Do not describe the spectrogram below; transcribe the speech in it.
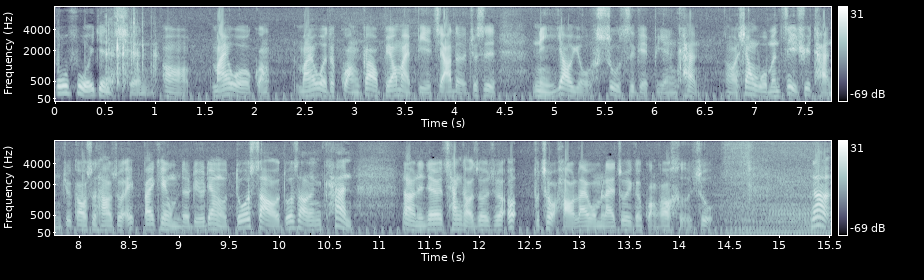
多付我一点钱哦，买我广买我的广告，不要买别家的，就是你要有数字给别人看哦。像我们自己去谈，就告诉他说，哎，by K 我们的流量有多少，多少人看，那人家就参考之后说，哦，不错，好，来我们来做一个广告合作。那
